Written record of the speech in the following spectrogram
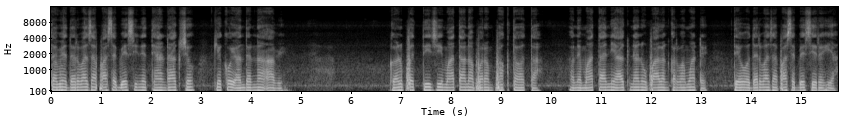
તમે દરવાજા પાસે બેસીને ધ્યાન રાખજો કે કોઈ અંદર ના આવે. ગણપતિજી માતાના પરમ ભક્ત હતા અને માતાની આજ્ઞાનું પાલન કરવા માટે તેઓ દરવાજા પાસે બેસી રહ્યા.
